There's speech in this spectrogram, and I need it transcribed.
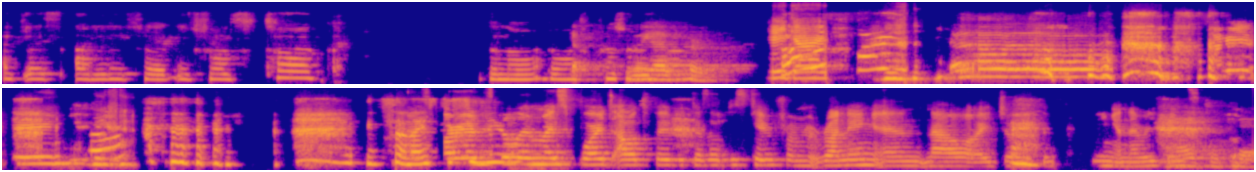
I guess I'll leave her if she wants to talk. Don't know, don't want to pressure We have anyone. her. Hey guys, Hello, hello. how are you doing? it's so nice to Sorry, see I'm still you. in my sports outfit because I just came from running and now I joined the meeting and everything. That's okay.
